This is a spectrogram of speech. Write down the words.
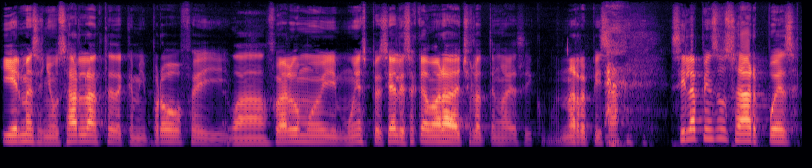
Y él me enseñó a usarla antes de que mi profe y Wow. fue algo muy, muy especial. Esa cámara, de hecho, la tengo así como en una repisa. sí la pienso usar, pues,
